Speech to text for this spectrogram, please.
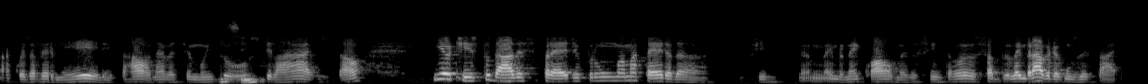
a coisa vermelha e tal, né? Vai ser muito Sim. os pilares e tal. E eu tinha estudado esse prédio por uma matéria da, enfim, eu não lembro nem qual, mas assim, então eu, sabia, eu lembrava de alguns detalhes.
